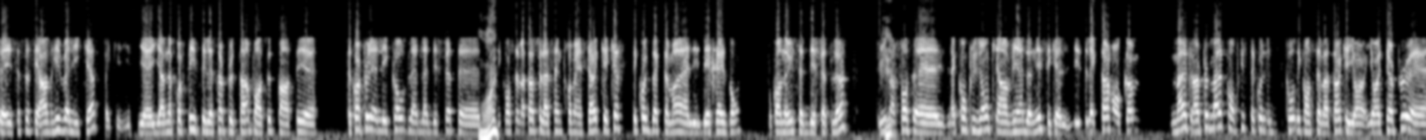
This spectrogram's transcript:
C'est ça, c'est André Valiquette. Fait il, il, en a profité, il s'est laissé un peu de temps pour ensuite penser. Euh, c'est quoi un peu les, causes de la, de la défaite euh, ouais. des conservateurs sur la scène provinciale? Qu'est-ce c'est quoi exactement euh, les, les raisons pourquoi on a eu cette défaite-là. Puis, dans le fond, la conclusion qu'il en vient à donner, c'est que les électeurs ont comme mal, un peu mal compris c'était quoi le discours des conservateurs, qu'ils ont, ils ont été un peu euh,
